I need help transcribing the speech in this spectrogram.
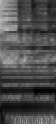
you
